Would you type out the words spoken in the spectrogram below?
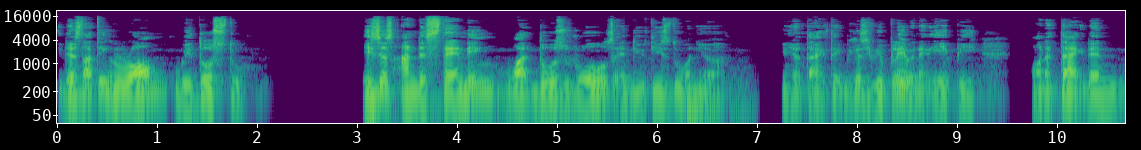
there's nothing wrong with those two. It's just understanding what those roles and duties do on your in your tactic. Because if you play with an AP on attack, then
